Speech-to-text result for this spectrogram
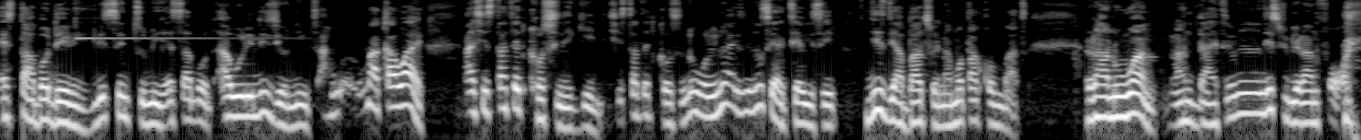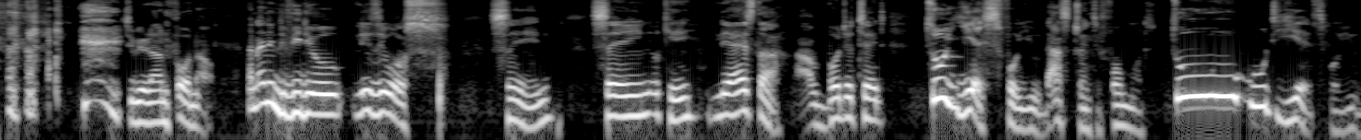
Esther Bodering, listen to me. Esther Bod, I will release your nudes. I will- Maka, why? And she started cursing again. She started cursing. No you know, you know, say I tell you, say, this is their battle in a Mortal Kombat. Round one, round that. mm, this will be round four. should be around four now. And then in the video, Lizzy was saying, saying, okay, Leah Esther, I've budgeted two years for you. That's 24 months. Two good years for you.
